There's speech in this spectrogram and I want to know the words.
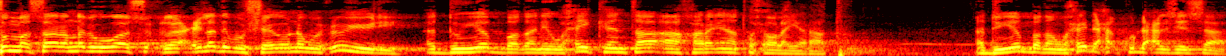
uma saara nabigu ciladii buu sheegay nabigu wuxuu yidhi adduunyo badani waxay keentaa aakhara inaad ku xoola yaraato. Adduunyo badan waxay ku dhaxalsiisaa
